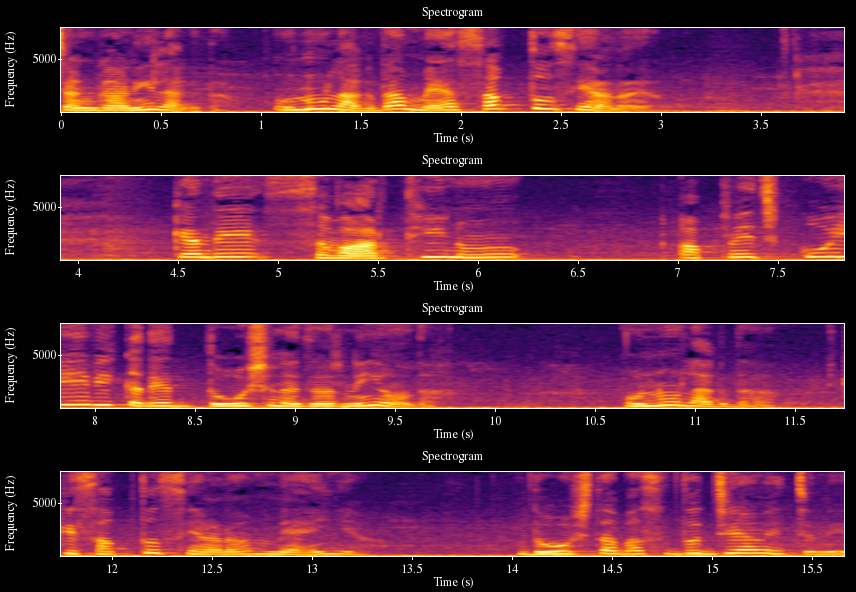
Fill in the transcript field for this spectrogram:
ਚੰਗਾ ਨਹੀਂ ਲੱਗਦਾ। ਉਹਨੂੰ ਲੱਗਦਾ ਮੈਂ ਸਭ ਤੋਂ ਸਿਆਣਾ ਆ। ਕਹਿੰਦੇ ਸਵਾਰਥੀ ਨੂੰ ਆਪਣੇ 'ਚ ਕੋਈ ਵੀ ਕਦੇ ਦੋਸ਼ ਨਜ਼ਰ ਨਹੀਂ ਆਉਂਦਾ। ਉਹਨੂੰ ਲੱਗਦਾ ਕਿ ਸਭ ਤੋਂ ਸਿਆਣਾ ਮੈਂ ਹੀ ਆ। ਦੋਸ਼ ਤਾਂ ਬਸ ਦੂਜਿਆਂ ਵਿੱਚ ਨੇ।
